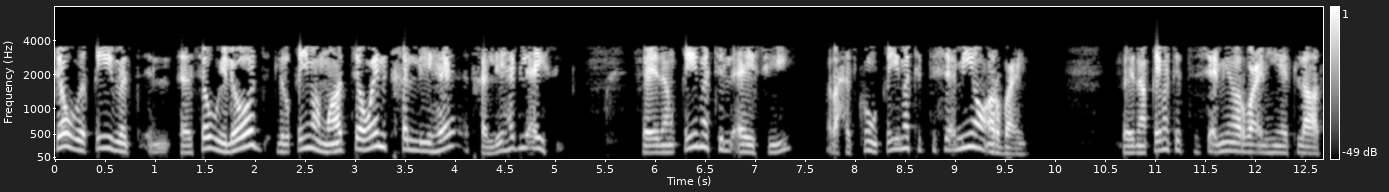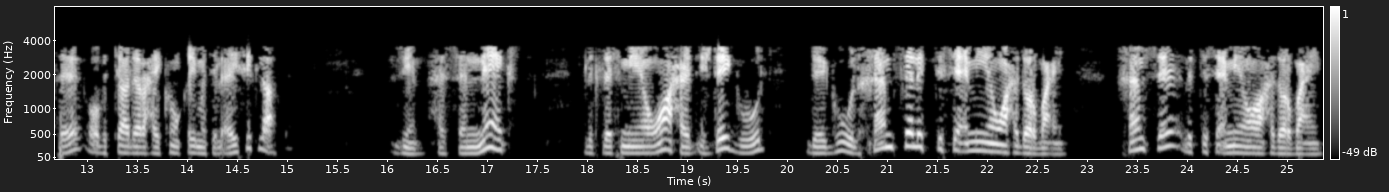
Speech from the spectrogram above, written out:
سوي قيمة سوي load للقيمة مالته. وين تخليها؟ تخليها بال AC فإذا قيمة ال AC راح تكون قيمة ال 940 فإذا قيمة ال 940 هي 3 وبالتالي راح يكون قيمة ال AC 3 زين هسه ال next ل 301 إيش دا يقول؟ دا يقول 5 لل 941 5 لل 941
